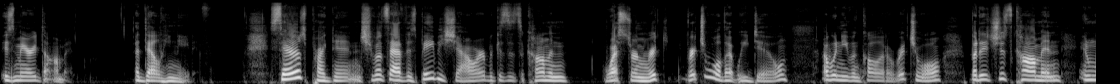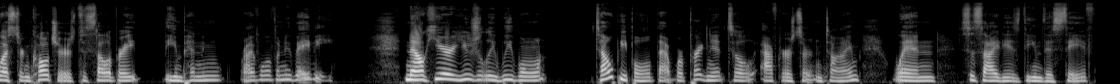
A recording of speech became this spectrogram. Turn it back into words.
is married to Amit, a Delhi native. Sarah's pregnant and she wants to have this baby shower because it's a common Western rit- ritual that we do. I wouldn't even call it a ritual, but it's just common in Western cultures to celebrate the impending arrival of a new baby. Now, here, usually we won't tell people that we're pregnant till after a certain time when society has deemed this safe.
